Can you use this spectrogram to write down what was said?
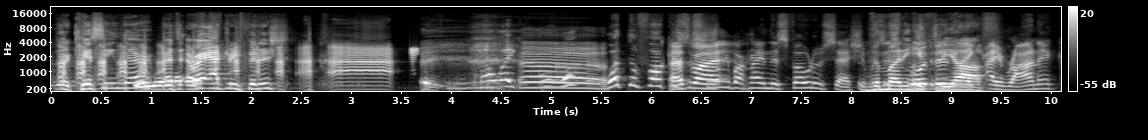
They're kissing there That's right after he finished. No, like what, what the fuck is Uh, that's the why- story behind this photo session? The Was this- money was gets it, me like, off. Ironic,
